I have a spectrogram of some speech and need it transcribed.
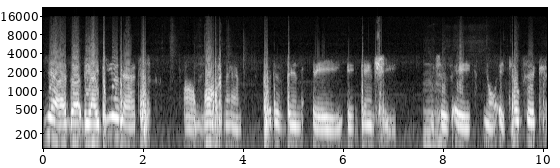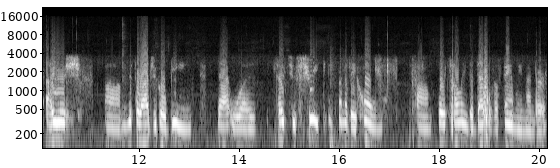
Yeah, the the idea that um, Mothman could have been a a banshee, which is a you know a Celtic Irish um, mythological being that was said to shriek in front of a home, um, foretelling the death of a family member.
